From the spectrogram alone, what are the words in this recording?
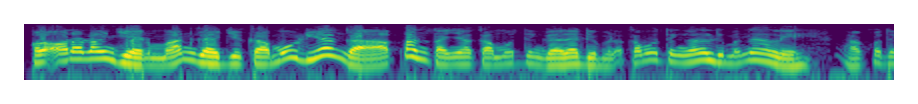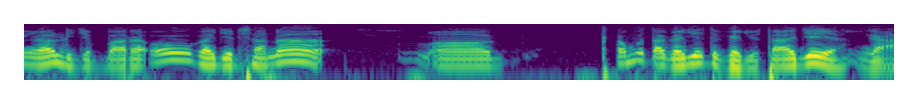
kalau orang-orang Jerman gaji kamu dia nggak akan tanya kamu tinggalnya di mana. Kamu tinggal di mana, Le? Aku tinggal di Jepara. Oh, gaji di sana uh, kamu tak gaji 3 juta aja ya? Nggak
